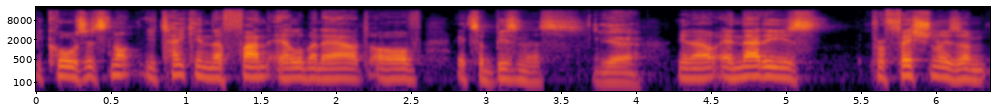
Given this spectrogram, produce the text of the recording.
because it's not you're taking the fun element out of it's a business Yeah. you know, and that is professionalism.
